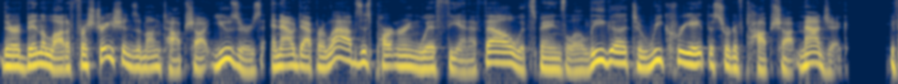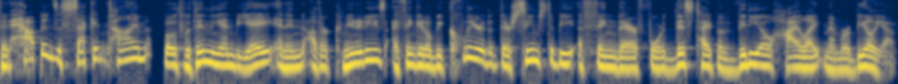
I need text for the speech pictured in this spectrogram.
There have been a lot of frustrations among Top Shot users, and now Dapper Labs is partnering with the NFL, with Spain's La Liga, to recreate the sort of Top Shot magic. If it happens a second time, both within the NBA and in other communities, I think it'll be clear that there seems to be a thing there for this type of video highlight memorabilia.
